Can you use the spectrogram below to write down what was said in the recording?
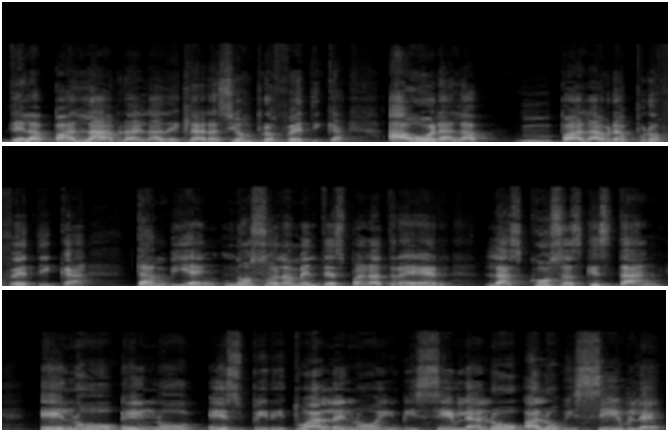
de la palabra, la declaración profética. Ahora, la mm, palabra profética también no solamente es para traer las cosas que están en lo, en lo espiritual, en lo invisible, a lo, a lo visible,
